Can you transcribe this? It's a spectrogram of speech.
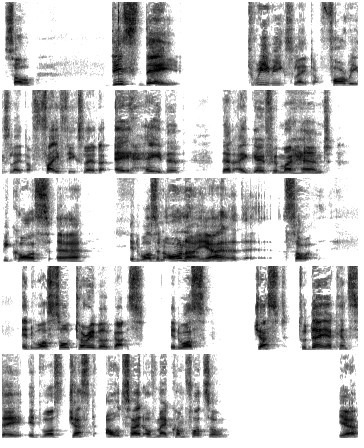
So, this day, three weeks later, four weeks later, five weeks later, I hated that I gave him my hand because uh, it was an honor. Yeah. So, it was so terrible, guys it was just today i can say it was just outside of my comfort zone yeah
